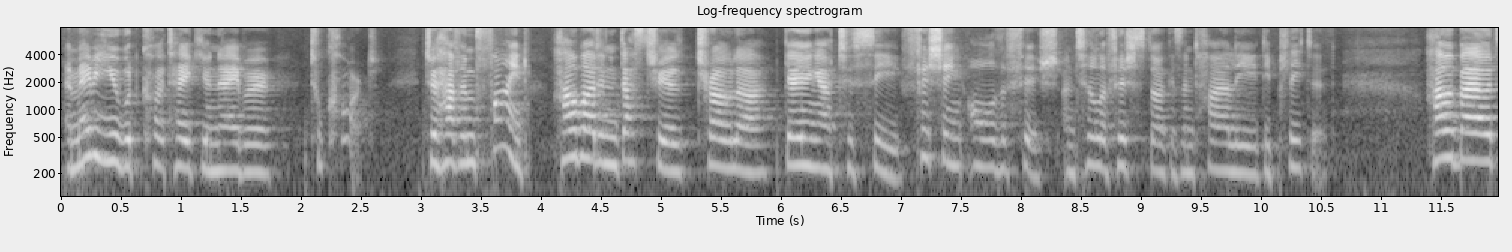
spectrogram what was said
and maybe you would take your neighbor to court to have him fined. How about an industrial trawler going out to sea, fishing all the fish until the fish stock is entirely depleted? How about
